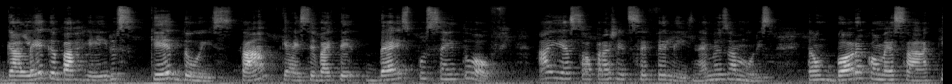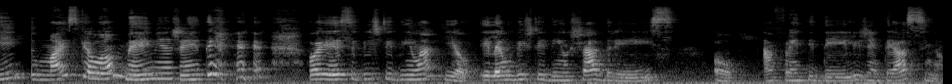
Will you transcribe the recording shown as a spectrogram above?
Galega Barreiros Q2, tá? Que aí você vai ter 10% off. Aí é só pra gente ser feliz, né, meus amores? Então, bora começar aqui. O mais que eu amei, minha gente, foi esse vestidinho aqui, ó. Ele é um vestidinho xadrez, ó. A frente dele, gente, é assim, ó.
